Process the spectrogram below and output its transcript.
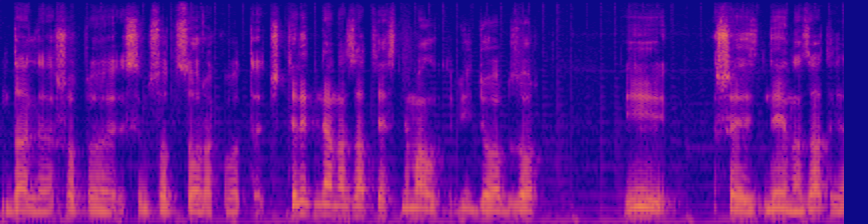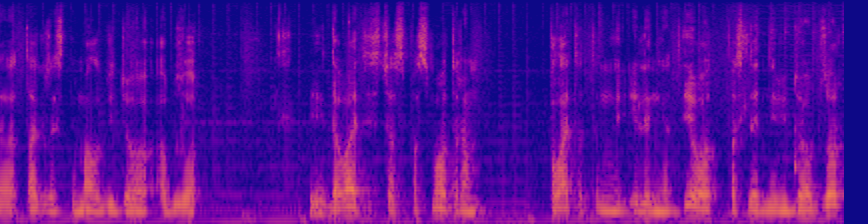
Далее, шоп 740, вот 4 дня назад я снимал видеообзор. И 6 дней назад я также снимал видеообзор. И давайте сейчас посмотрим, платят они или нет. И вот последний видеообзор.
